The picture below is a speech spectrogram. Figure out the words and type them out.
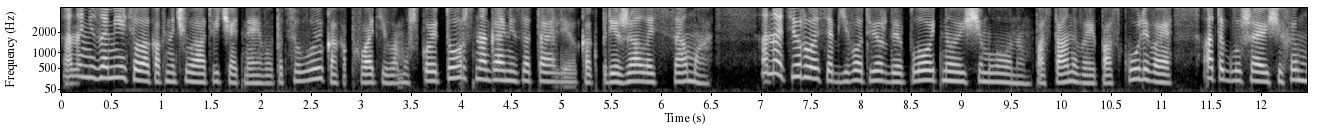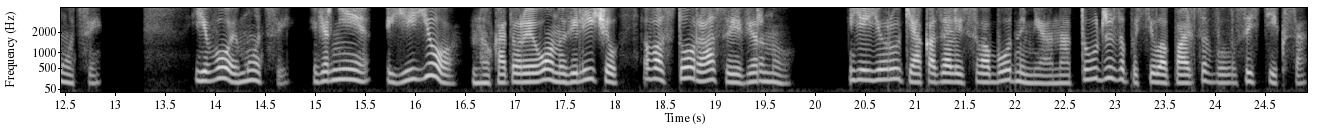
Она не заметила, как начала отвечать на его поцелуй, как обхватила мужской торс ногами за талию, как прижалась сама. Она терлась об его твердую плоть ноющим лоном, постановая и поскуливая от оглушающих эмоций. Его эмоций, вернее, ее, но которые он увеличил во сто раз и вернул. Ее руки оказались свободными, и она тут же запустила пальцы в волосы Стикса.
